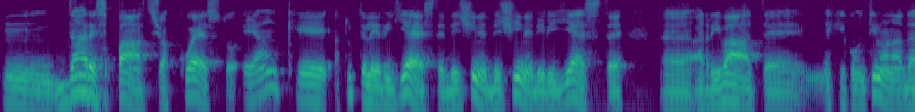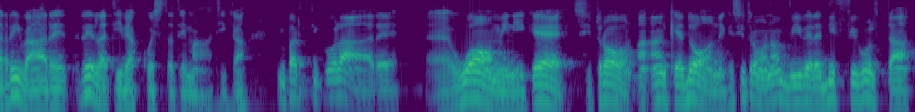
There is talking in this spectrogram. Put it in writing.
dare spazio a questo e anche a tutte le richieste, decine e decine di richieste eh, arrivate e che continuano ad arrivare relative a questa tematica. In particolare eh, uomini che si trovano, anche donne che si trovano a vivere difficoltà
